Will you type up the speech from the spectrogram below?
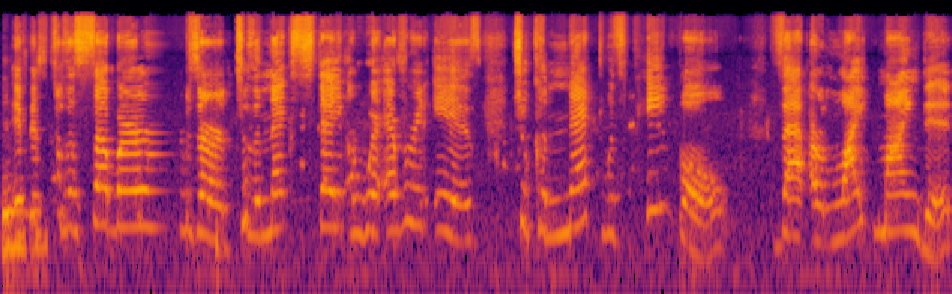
mm-hmm. if it's to the suburbs or to the next state or wherever it is, to connect with people that are like minded,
